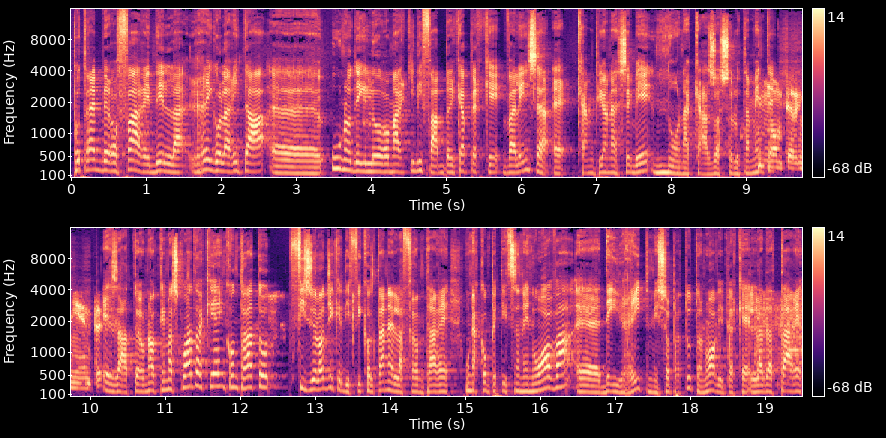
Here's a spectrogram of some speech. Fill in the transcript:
potrebbero fare della regolarità eh, uno dei loro marchi di fabbrica perché Valencia è campione ASB non a caso assolutamente. Non per niente. Esatto è un'ottima squadra che ha incontrato fisiologiche difficoltà nell'affrontare una competizione nuova eh, dei ritmi soprattutto nuovi perché l'adattare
